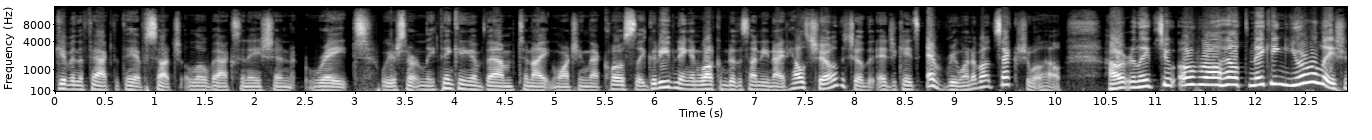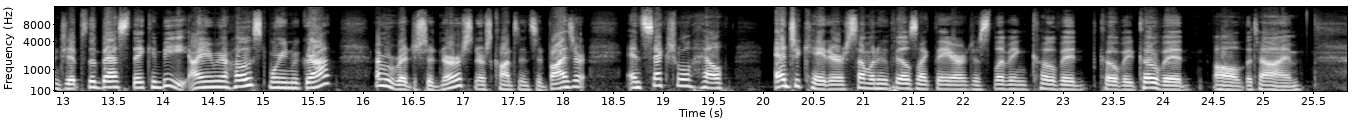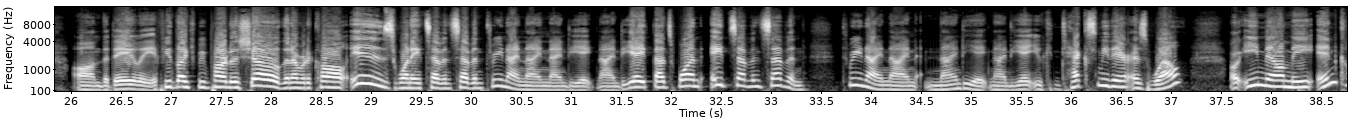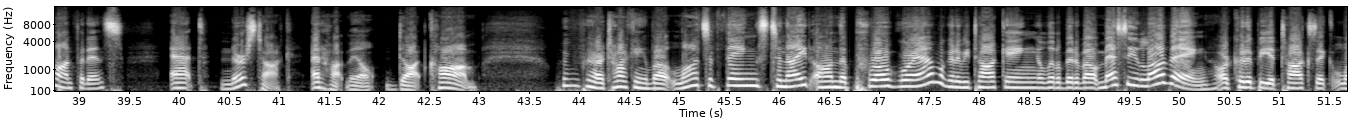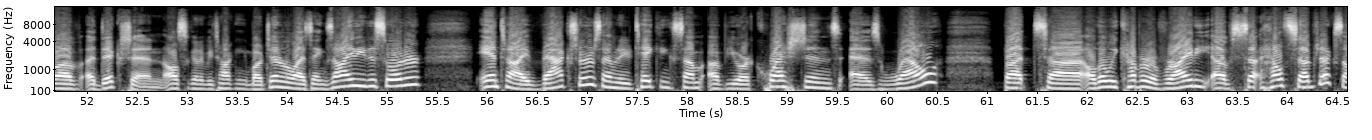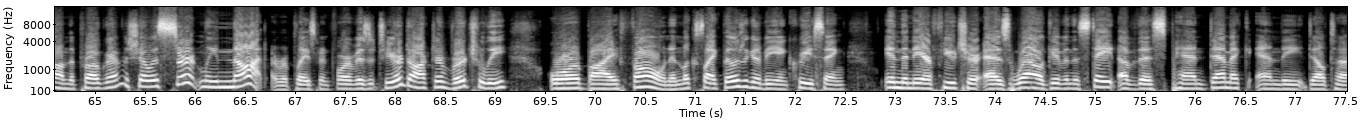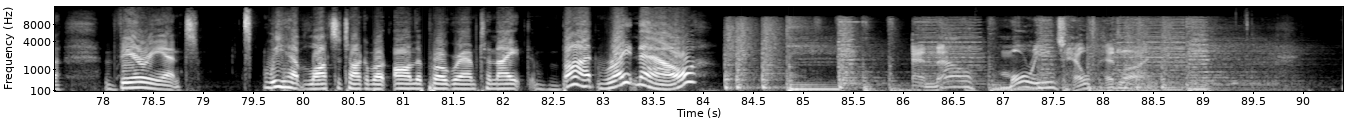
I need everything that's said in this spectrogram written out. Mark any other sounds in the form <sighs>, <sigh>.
given the fact that they have such a low vaccination rate. We are certainly thinking of them tonight and watching that closely. Good evening and welcome to the Sunday Night Health Show, the show that educates everyone about sexual health, how it relates to overall health, making your relationships the best they can be. I am your host, Maureen McGrath. I'm a registered nurse, nurse continence advisor, and sexual health educator, someone who feels like they are just living COVID, COVID, COVID all the time on the daily. If you'd like to be part of the show, the number to call is 1 877 399 9898. That's 1 877 399 9898. You can text me there as well or email me in confidence at nursetalk at hotmail.com. We are talking about lots of things tonight on the program. We're going to be talking a little bit about messy loving, or could it be a toxic love addiction? Also, going to be talking about generalized anxiety disorder, anti vaxxers. I'm going to be taking some of your questions as well. But uh, although we cover a variety of su- health subjects on the program, the show is certainly not a replacement for a visit to your doctor virtually or by phone. And looks like those are going to be increasing in the near future as well, given the state of this pandemic and the Delta variant. We have lots to talk about on the program tonight, but right now. And now, Maureen's Health Headline.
